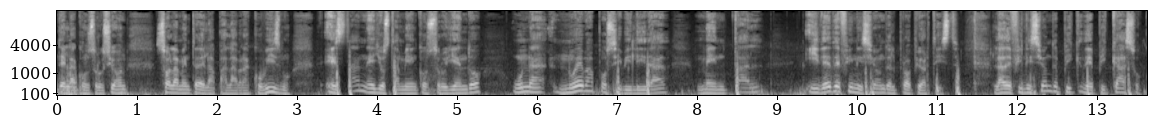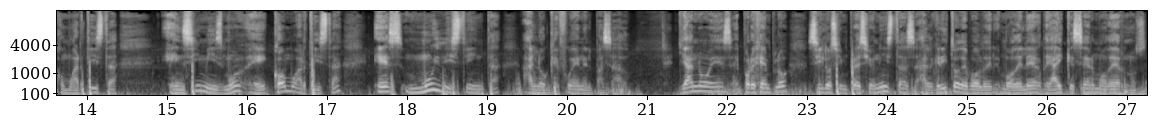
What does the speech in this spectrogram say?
de la construcción solamente de la palabra cubismo. Están ellos también construyendo una nueva posibilidad mental y de definición del propio artista. La definición de, Picasso como artista en sí mismo, eh, como artista, es muy distinta a lo que fue en el pasado. Ya no es, por ejemplo, si los impresionistas al grito de Baudelaire de hay que ser modernos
